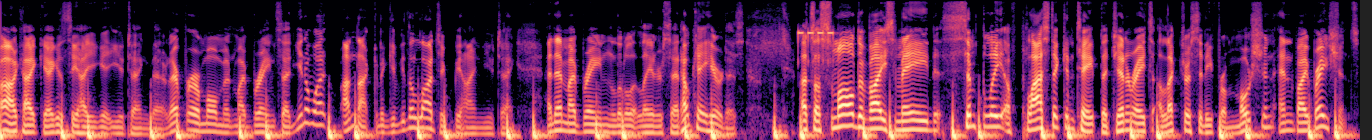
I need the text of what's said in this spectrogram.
Oh, okay, I can see how you get Utang there. There for a moment, my brain said, "You know what? I'm not going to give you the logic behind Utang." And then my brain, a little bit later, said, "Okay, here it is. That's a small device made simply of plastic and tape that generates electricity from motion and vibrations.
